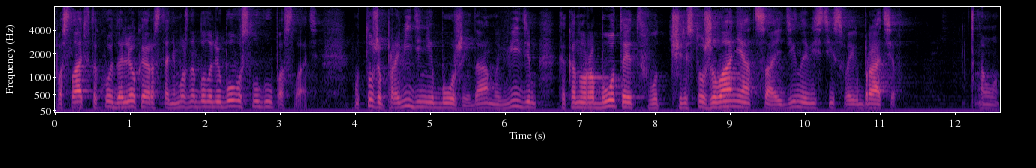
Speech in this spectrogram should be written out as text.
Послать в такое далекое расстояние. Можно было любого слугу послать. Вот тоже провидение Божье, да, мы видим, как оно работает вот через то желание Отца, иди навести своих братьев. Вот.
